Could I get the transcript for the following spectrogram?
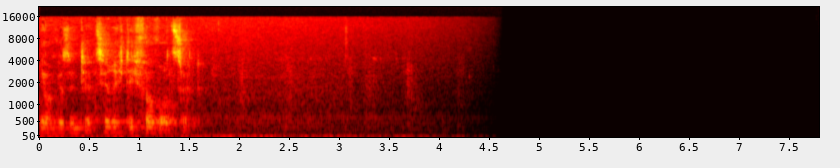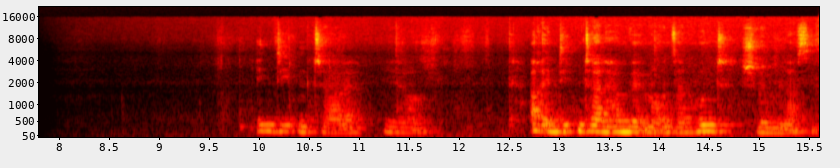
Ja, wir sind jetzt hier richtig verwurzelt. In Diepenthal, ja. Ach, in Diepenthal haben wir immer unseren Hund schwimmen lassen.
